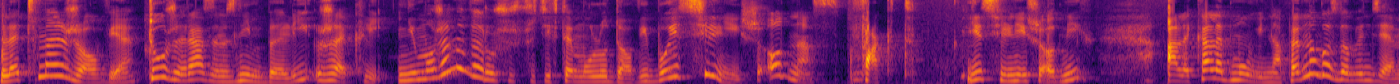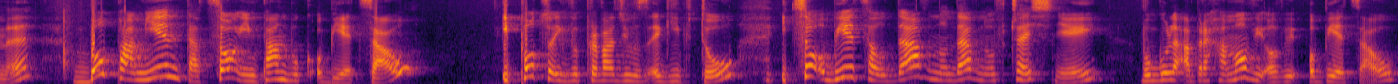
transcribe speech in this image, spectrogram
Lecz mężowie, którzy razem z nim byli, rzekli: Nie możemy wyruszyć przeciw temu ludowi, bo jest silniejszy od nas. Fakt, jest silniejszy od nich, ale Kaleb mówi: Na pewno go zdobędziemy, bo pamięta, co im Pan Bóg obiecał i po co ich wyprowadził z Egiptu i co obiecał dawno, dawno wcześniej, w ogóle Abrahamowi obiecał,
